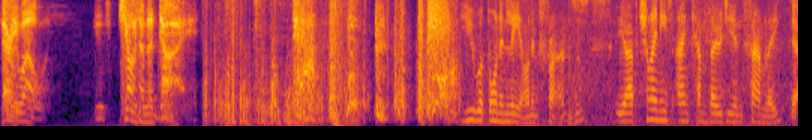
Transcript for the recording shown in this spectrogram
Very well. You've chosen to die. You were born in Lyon, in France. You have Chinese and Cambodian family. Yeah.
